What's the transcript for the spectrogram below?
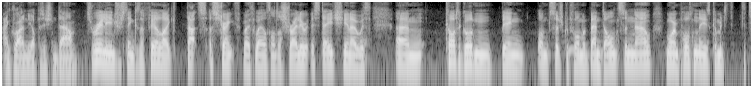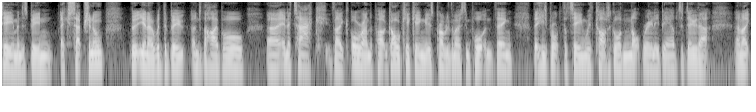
and grinding the opposition down. It's really interesting because I feel like that's a strength for both Wales and Australia at this stage. You know, with um, Carter Gordon being on such good form and Ben Donaldson now, more importantly, he's come into the team and has been exceptional. But, you know, with the boot under the high ball, uh, in attack, like all around the park, goal kicking is probably the most important thing that he's brought to the team with Carter Gordon not really being able to do that. And like,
